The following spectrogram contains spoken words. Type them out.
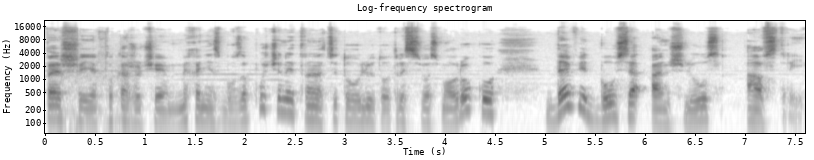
перший, як то кажучи, механізм був запущений 13 лютого 1938 року, де відбувся аншлюз Австрії.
